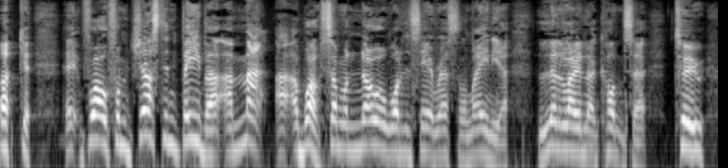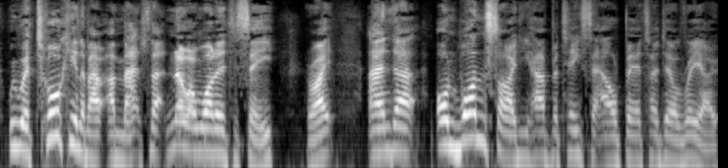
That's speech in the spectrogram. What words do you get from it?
okay. Well, from Justin Bieber and Matt, uh, well, someone no one wanted to see at WrestleMania, let alone at a concert, to we were talking about a match that no one wanted to see, right? And uh, on one side you have Batista, Alberto Del Rio,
